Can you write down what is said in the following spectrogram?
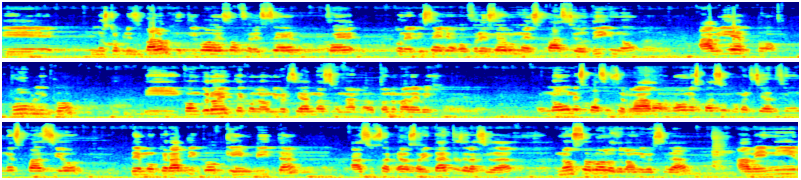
eh, nuestro principal objetivo es ofrecer, fue con el diseño, ofrecer un espacio digno, abierto, público y congruente con la Universidad Nacional Autónoma de México. No un espacio cerrado, no un espacio comercial, sino un espacio democrático que invita a, sus, a los habitantes de la ciudad no solo a los de la universidad, a venir,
